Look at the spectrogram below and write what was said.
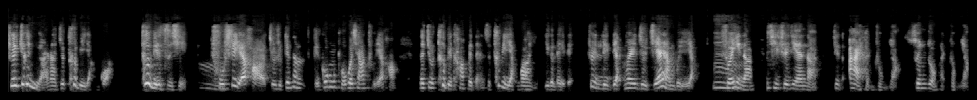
所以这个女儿呢，就特别阳光，特别自信，处事也好，就是跟她们给公公婆婆相处也好，那就特别 confidence，特别阳光一个类的。这两两个人就截然不一样。所以呢，夫妻之间呢，这个爱很重要，尊重很重要。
